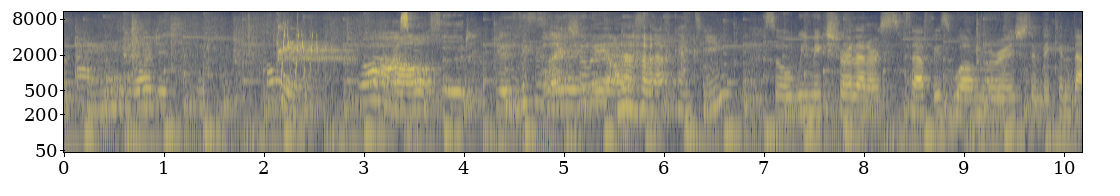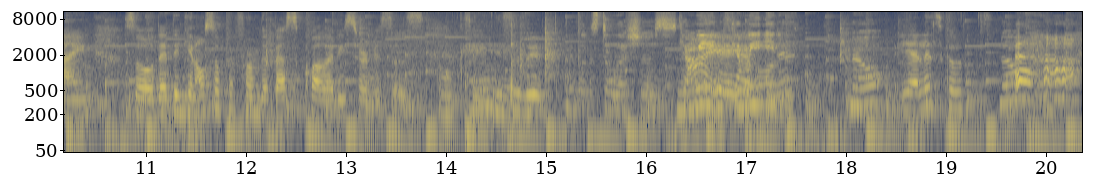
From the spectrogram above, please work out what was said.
Okay, What is? Oh, Wow. food. Yes, this is actually our staff canteen. So we make sure that our staff is well nourished and they can dine so that they can also perform the best quality services. Okay. So this is it. It looks delicious. Can we can we eat it? No. Yeah, let's go. No.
